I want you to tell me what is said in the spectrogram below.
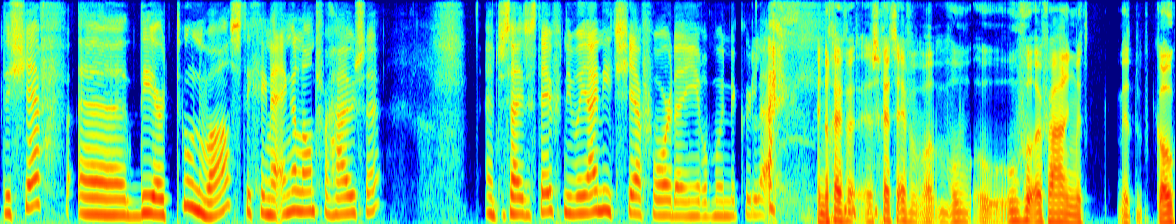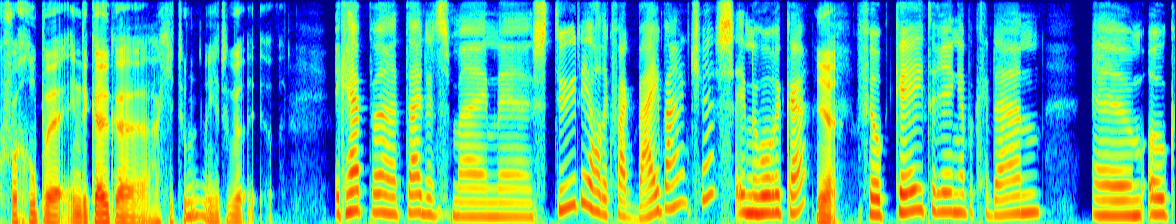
de chef eh, die er toen was, die ging naar Engeland verhuizen. En toen zei ze, Stephanie, wil jij niet chef worden hier op Moendekula? En nog even, schets even, wat, hoe, hoe- hoeveel ervaring met, met koken voor groepen in de keuken had je toen? Je wel- Ik heb eh, tijdens mijn eh, studie, had ik vaak bijbaantjes in de horeca. Ja, Veel catering heb ik gedaan. Ehm, ook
